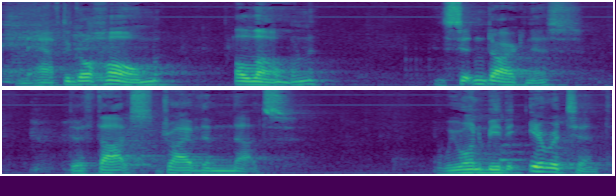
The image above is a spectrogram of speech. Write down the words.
and they have to go home alone and sit in darkness, their thoughts drive them nuts. And we want to be the irritant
